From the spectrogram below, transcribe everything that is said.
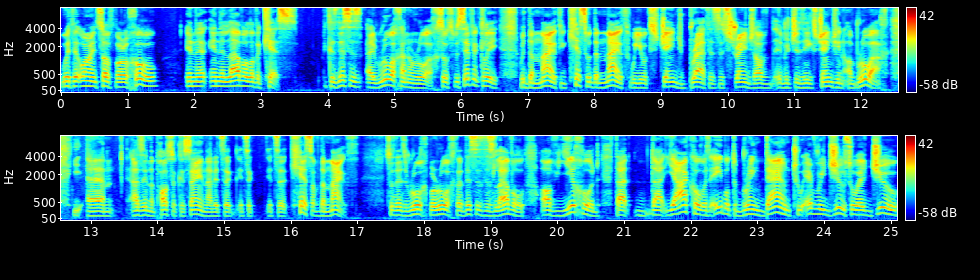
with the Ohr Ein Sof Baruch Hu in the, in the level of a kiss because this is a ruach and a ruach. So specifically with the mouth, you kiss with the mouth where you exchange breath. It's a strange of which is the exchanging of ruach, um, as in the pasuk is saying that it's a it's a it's a kiss of the mouth. So there's ruach baruch that this is this level of yichud that that Yaakov was able to bring down to every Jew. So a Jew,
